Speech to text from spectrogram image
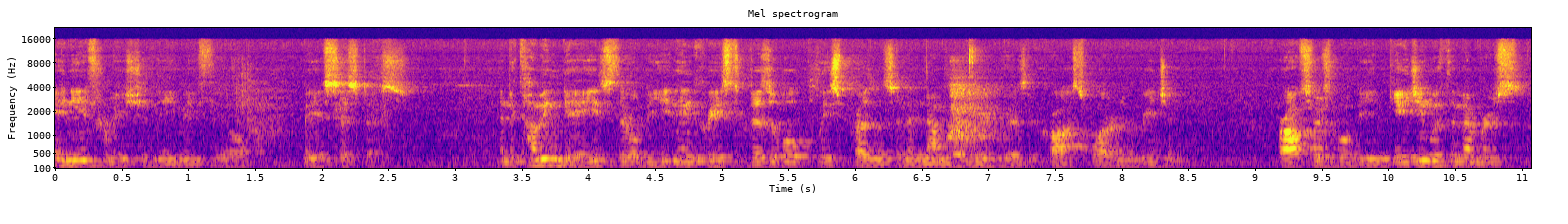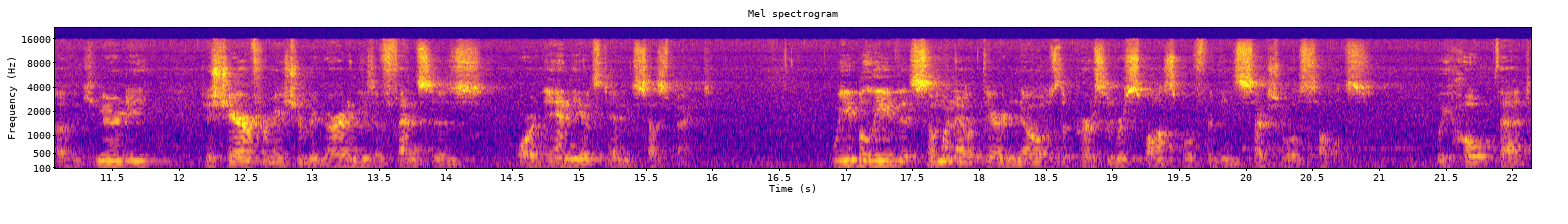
any information they may feel may assist us. In the coming days, there will be an increased visible police presence in a number of neighborhoods across Waterloo Region. Our officers will be engaging with the members of the community to share information regarding these offenses or, and the outstanding suspect. We believe that someone out there knows the person responsible for these sexual assaults. We hope that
